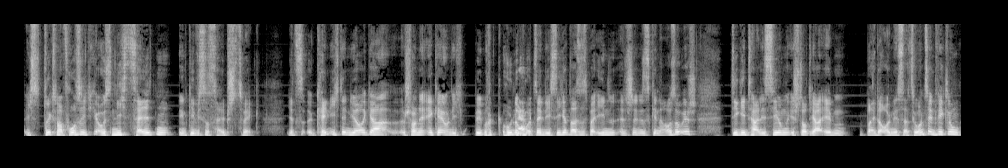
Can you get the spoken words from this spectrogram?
ich drücke es mal vorsichtig aus, nicht selten ein gewisser Selbstzweck. Jetzt kenne ich den Jörg ja schon eine Ecke und ich bin mir hundertprozentig ja. sicher, dass es bei Ihnen letztendlich genauso ist. Digitalisierung ist dort ja eben bei der Organisationsentwicklung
